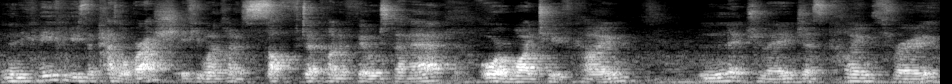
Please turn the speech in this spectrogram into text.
And then you can either use the paddle brush if you want a kind of softer kind of feel to the hair, or a wide tooth comb. Literally just comb through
